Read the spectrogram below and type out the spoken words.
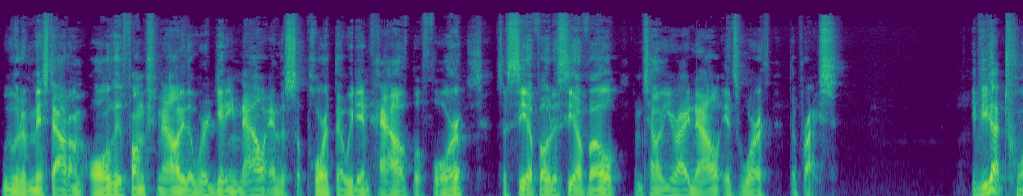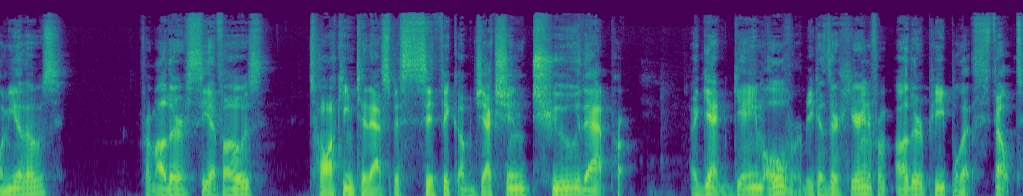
we would have missed out on all the functionality that we're getting now and the support that we didn't have before. So CFO to CFO, I'm telling you right now, it's worth the price. If you got 20 of those from other CFOs talking to that specific objection to that pro- again game over because they're hearing it from other people that felt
